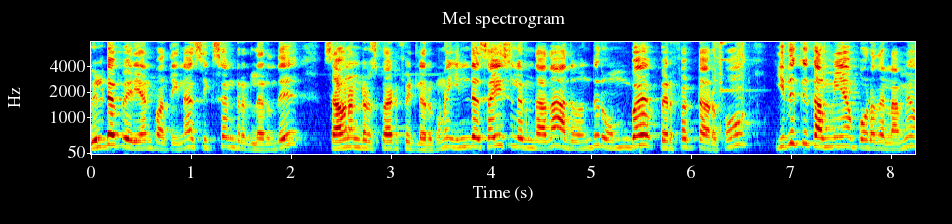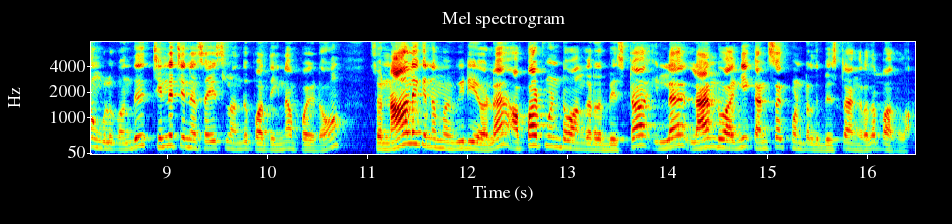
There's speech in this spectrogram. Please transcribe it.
பில்டப் ஏரியான்னு பார்த்தீங்கன்னா சிக்ஸ் ஹண்ட்ரட்லேருந்து செவன் ஹண்ட்ரட் ஸ்கொயர் ஃபீட்டில் இருக்கணும். இந்த சைஸில் இருந்தால் தான் அது வந்து ரொம்ப பெர்ஃபெக்டாக இருக்கும். இதுக்கு கம்மியாக போகிறது எல்லாமே உங்களுக்கு வந்து சின்ன சின்ன சைஸில் வந்து பார்த்தீங்கன்னா போயிடும். ஸோ நாளைக்கு நம்ம வீடியோவில் அப்பார்ட்மெண்ட் வாங்குறது பெஸ்ட்டாக இல்லை லேண்ட் வாங்கி கன்ஸ்ட்ரக்ட் பண்ணுறது பெஸ்ட்டாங்கிறத பார்க்கலாம்.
